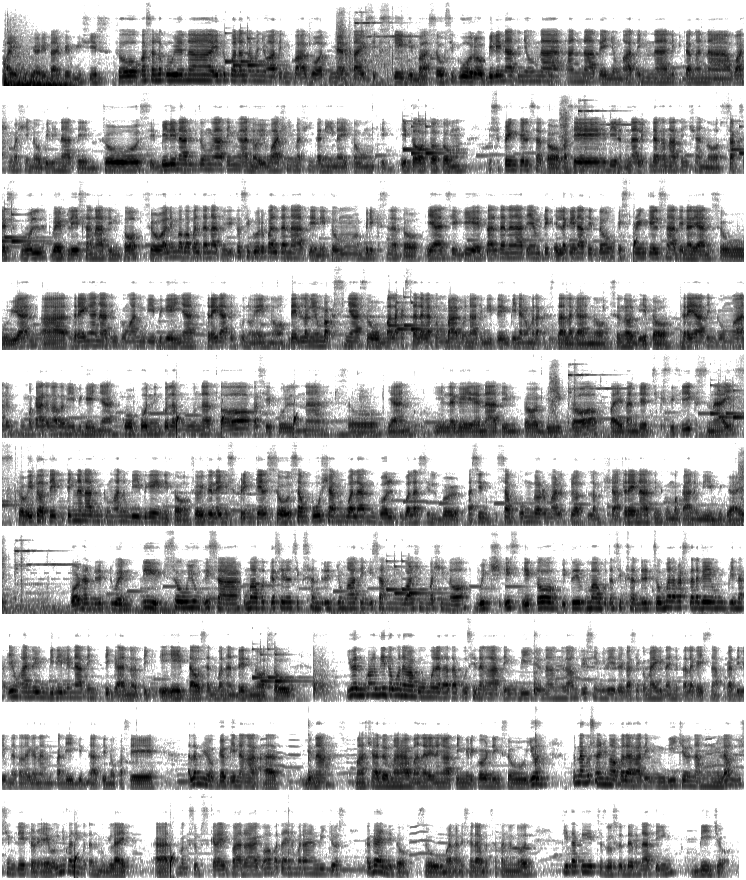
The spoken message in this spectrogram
Ay, yari tayo kay Mrs. So, kasalukuyan na ito pa lang naman yung ating bago at meron tayo 6K, di ba? So, siguro, bilhin natin yung na, ano natin, yung ating nalikdangan na washing machine, no? Bilhin natin. So, si, bilhin natin itong ating, ano, yung washing machine kanina, itong, it, ito, to, tong sprinkles na to. Kasi di nalikdangan natin siya no? Successful. Replace lang natin to. So alin ba papalitan natin ito siguro palitan natin itong bricks na to. Yan sige palitan na natin yung brick. Ilagay natin tong sprinkles natin na yan. So yan. Ah, try nga natin kung anong bibigay niya. Try natin punuin no? 10 lang yung max niya. So malakas talaga tong bago natin. Ito yung pinakamalakas talaga no? Sunod ito. Try natin kung ano kung magkano nga ba bibigay niya. Kukunin ko lang muna to kasi full na. So yan ilagay na natin to dito 566 nice so ito ti- tingnan natin kung anong bibigay nito so ito na yung sprinkle so 10 siyang walang gold wala silver as in 10 normal cloth lang siya try natin kung magkano bibigay 420. So, yung isa, umabot kasi ng 600 yung ating isang washing machine, no? Which is ito. Ito yung umabot ng 600. So, malakas talaga yung, pinak yung ano, yung binili nating tig, ano, tig 8,100, no? So, yun, mukhang dito ko na nga po muna tatapusin ang ating video ng Laundry Simulator kasi kung makikita nyo talaga is napakadilim na talaga ng paligid natin, no? Kasi, alam nyo, gabi na nga at yun na, masyado mahaba na rin ang ating recording. So, yun, kung nagustuhan nyo nga pala ang ating video ng Laundry Simulator, eh, huwag nyo kalimutan mag-like at mag-subscribe para gumawa tayo ng maraming videos kagaya nito. So, maraming salamat sa panonood. Kita-kit sa susunod na nating video.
